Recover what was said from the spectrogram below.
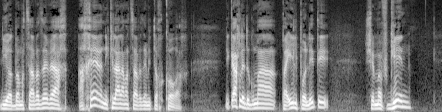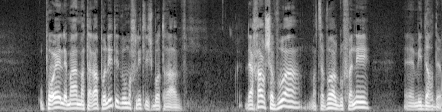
להיות במצב הזה, והאחר נקלע למצב הזה מתוך כורח. ניקח לדוגמה פעיל פוליטי שמפגין, הוא פועל למען מטרה פוליטית והוא מחליט לשבות רעב. לאחר שבוע, מצבו הגופני אה, מידרדר.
